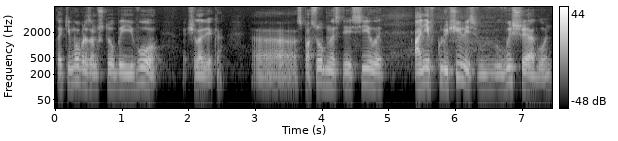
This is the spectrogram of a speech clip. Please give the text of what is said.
Таким образом, чтобы его, человека, а, способности, силы, они включились в высший огонь.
